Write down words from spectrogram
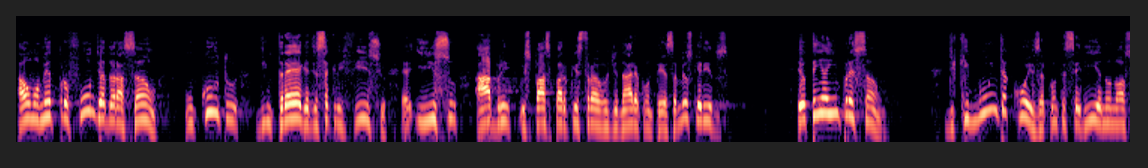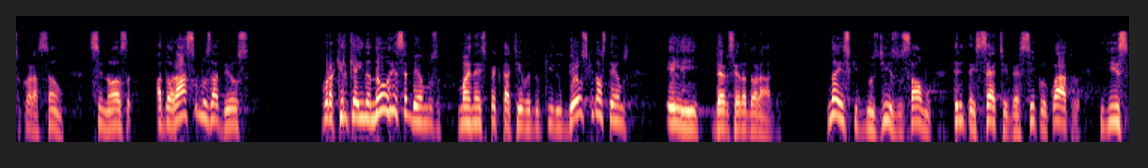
Há um momento profundo de adoração, um culto de entrega, de sacrifício, é, e isso abre o espaço para que o extraordinário aconteça. Meus queridos, eu tenho a impressão de que muita coisa aconteceria no nosso coração se nós adorássemos a Deus por aquilo que ainda não recebemos, mas na expectativa do que o Deus que nós temos, ele deve ser adorado. Não é isso que nos diz o Salmo 37, versículo 4, que diz:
